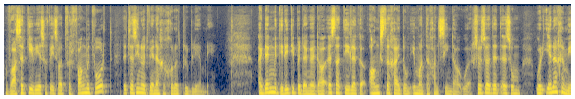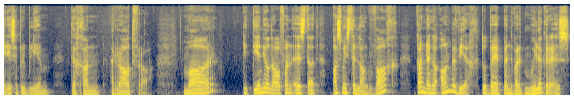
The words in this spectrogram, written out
wassertjie wees of iets wat vervang moet word. Dit is nie noodwendig 'n groot probleem nie. Ek dink met hierdie tipe dinge, daar is natuurlik 'n angstigheid om iemand te gaan sien daaroor. Soos wat dit is om oor enige mediese probleem te gaan raad vra. Maar die teendeel daarvan is dat as mens te lank wag, kan dinge aanbeweeg tot by 'n punt waar dit moeiliker is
